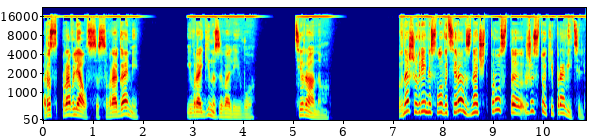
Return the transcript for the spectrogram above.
расправлялся с врагами, и враги называли его тираном. В наше время слово «тиран» значит просто «жестокий правитель».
